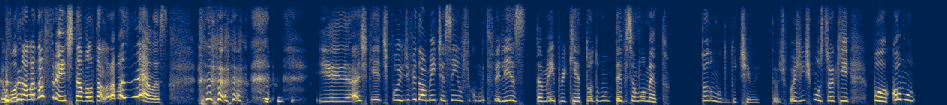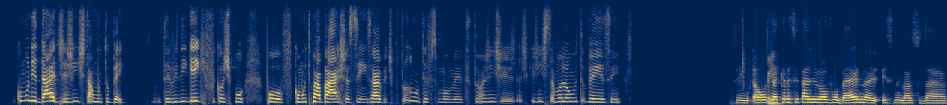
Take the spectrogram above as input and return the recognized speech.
eu vou estar lá na frente, tá? Vou estar lá na base delas. E acho que, tipo, individualmente, assim, eu fico muito feliz também, porque todo mundo teve seu momento. Todo mundo do time. Então, tipo, a gente mostrou que, pô, como comunidade, a gente tá muito bem. Não teve ninguém que ficou, tipo, pô, ficou muito pra baixo, assim, sabe? Tipo, todo mundo teve seu momento. Então a gente, acho que a gente trabalhou muito bem, assim. Sim, eu Bem. até queria citar de novo o Berna, esse negócio da,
